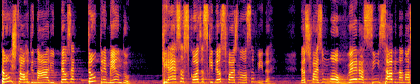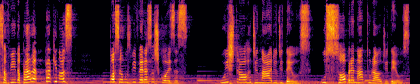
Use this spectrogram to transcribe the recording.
tão extraordinário. Deus é tão tremendo que é essas coisas que Deus faz na nossa vida. Deus faz um mover assim, sabe, na nossa vida, para que nós possamos viver essas coisas. O extraordinário de Deus o sobrenatural de Deus.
